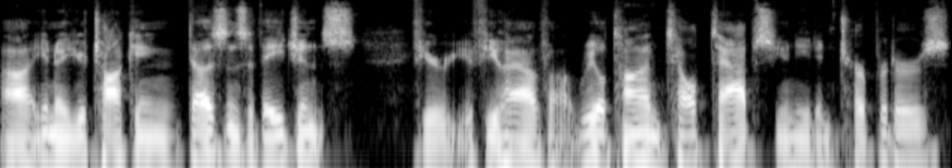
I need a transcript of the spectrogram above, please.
Uh, you know, you're talking dozens of agents. If, you're, if you have uh, real time tell taps, you need interpreters,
